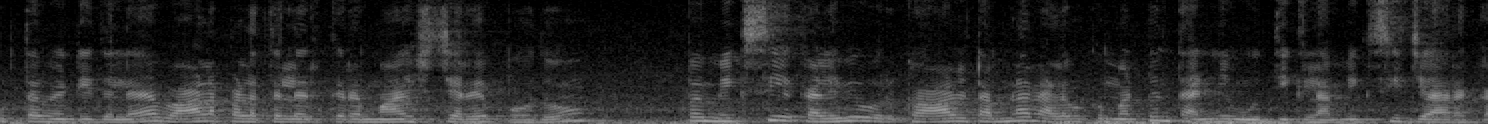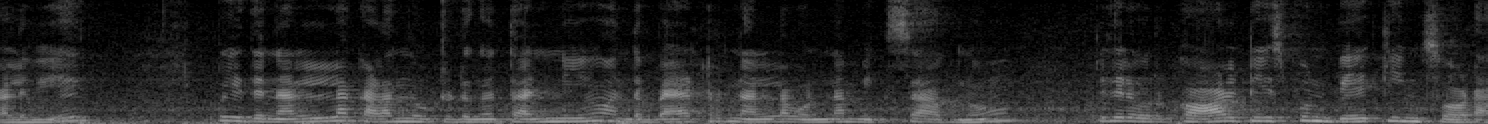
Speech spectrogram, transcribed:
ஊற்ற வேண்டியதில்லை. வாழைப்பழத்தில் இருக்கிற மாய்ஸ்சரே போதும். இப்போ மிக்சியை கழுவி ஒரு கால் டம்ளர் அளவுக்கு மட்டும் தண்ணி ஊற்றிக்கலாம் மிக்சி ஜாரை கழுவி. இப்போ இது நல்லா கலந்து விட்டுடுங்க. தண்ணியும் அந்த பேட்டரும் நல்லா ஒன்றா மிக்ஸ் ஆகணும். இதில் ஒரு கால் டீஸ்பூன் பேக்கிங் சோடா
